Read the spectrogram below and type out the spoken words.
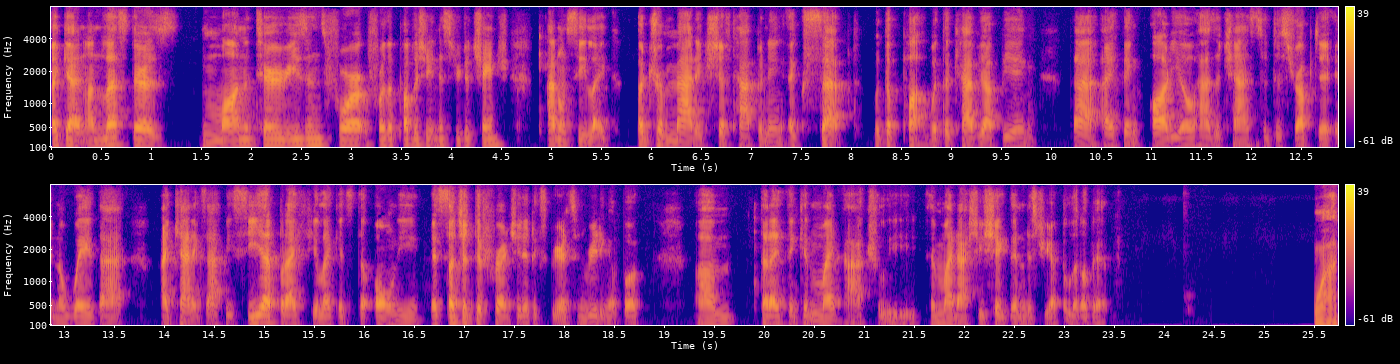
again, unless there's monetary reasons for for the publishing industry to change. I don't see like a dramatic shift happening except with the with the caveat being that i think audio has a chance to disrupt it in a way that i can't exactly see yet but i feel like it's the only it's such a differentiated experience in reading a book um, that i think it might actually it might actually shake the industry up a little bit well,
